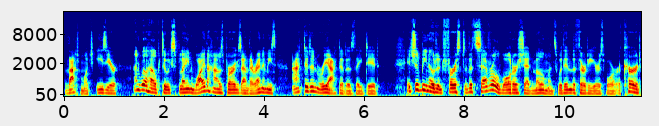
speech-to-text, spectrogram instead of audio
that much easier, and will help to explain why the Habsburgs and their enemies acted and reacted as they did. It should be noted first that several watershed moments within the Thirty Years' War occurred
